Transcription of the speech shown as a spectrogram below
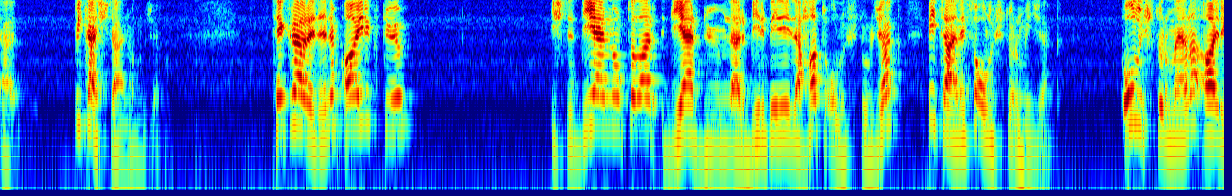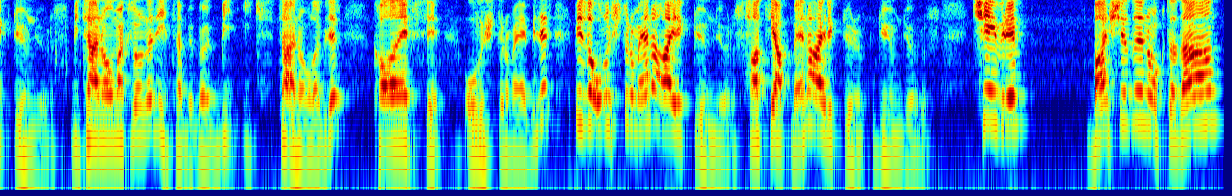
yani birkaç tane olacak. Tekrar edelim. Ayrık düğüm işte diğer noktalar, diğer düğümler birbiriyle hat oluşturacak. Bir tanesi oluşturmayacak. Oluşturmayana ayrık düğüm diyoruz. Bir tane olmak zorunda değil tabi. Böyle bir ikisi tane olabilir. Kalan hepsi oluşturmayabilir. Biz oluşturmayana ayrık düğüm diyoruz. Hat yapmayana ayrık düğüm, düğüm diyoruz. Çevrim başladığı noktadan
